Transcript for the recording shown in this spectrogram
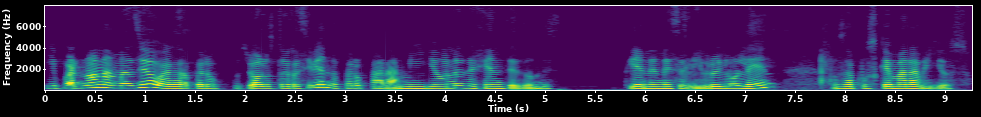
Y para, no nada más yo, ¿verdad? Pero pues yo lo estoy recibiendo, pero para millones de gentes donde tienen ese libro y lo leen, o sea, pues qué maravilloso.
